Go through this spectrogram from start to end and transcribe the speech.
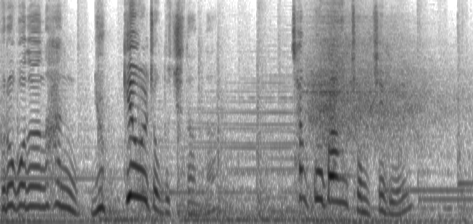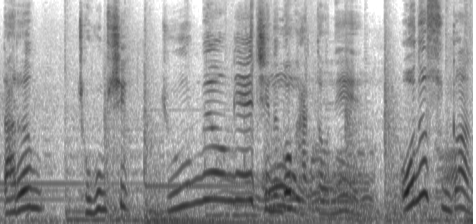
그러고는 한 6개월 정도 지났나? 창고방 점집이 나름 조금씩 유명해지는 것 같더니 어느 순간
